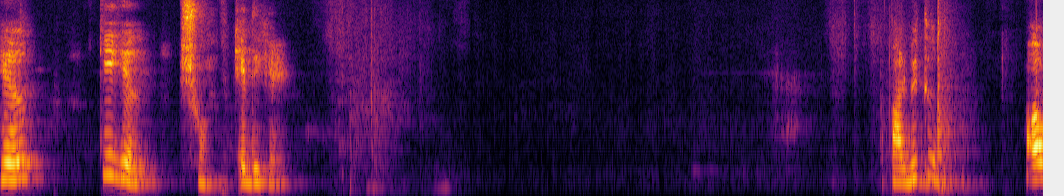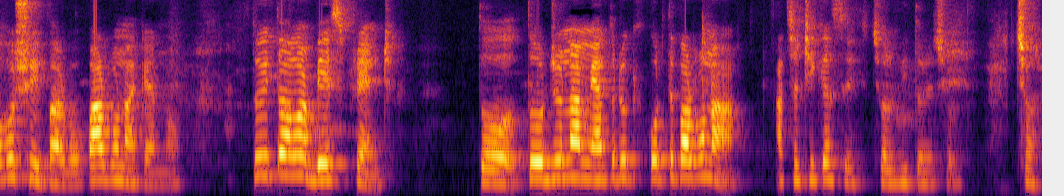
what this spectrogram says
হেল্প কি হেল্প শোন, এদিকে পারবি তো? অবশ্যই পারব পারব না কেন? তুই তো আমার বেস্ট ফ্রেন্ড তো তোর জন্য আমি এতটুকু করতে পারব না? আচ্ছা ঠিক আছে, চল ভিতরে চল। চল।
